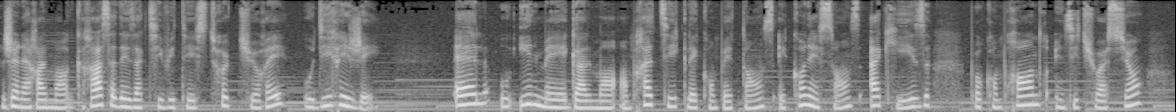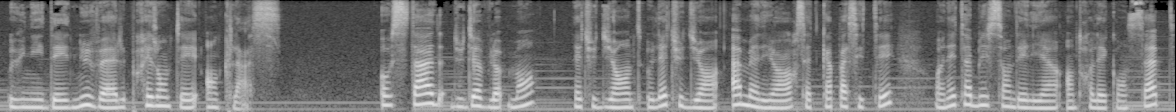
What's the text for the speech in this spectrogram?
généralement grâce à des activités structurées ou dirigées. Elle ou il met également en pratique les compétences et connaissances acquises pour comprendre une situation ou une idée nouvelle présentée en classe. Au stade du développement, l'étudiante ou l'étudiant améliore cette capacité en établissant des liens entre les concepts,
